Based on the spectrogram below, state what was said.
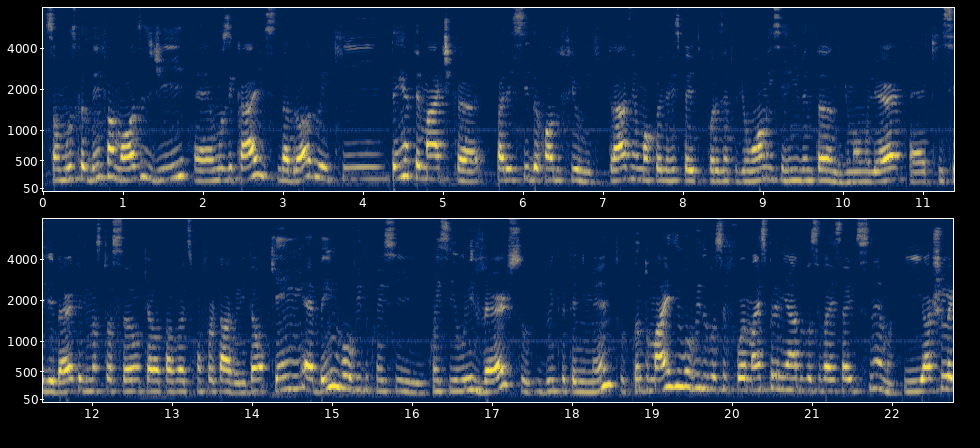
São músicas bem famosas de é, musicais da Broadway que tem a temática parecida com a do filme, que trazem uma coisa a respeito, por exemplo, de um homem se reinventando, de uma mulher é, que se liberta de uma situação que ela estava desconfortável. Então, quem é bem envolvido com esse, com esse universo do entretenimento, quanto mais envolvido você for, mais premiado você vai sair do cinema. E eu acho legal,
